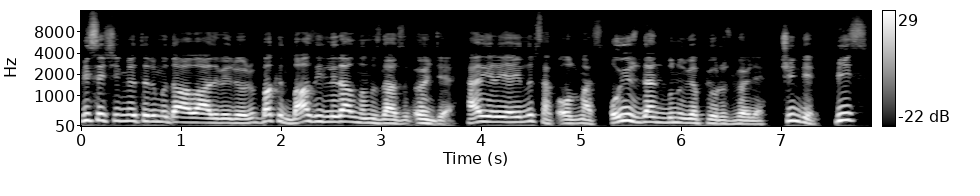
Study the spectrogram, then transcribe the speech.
bir seçim yatırımı daha vaadi veriyorum. Bakın bazı illeri almamız lazım önce. Her yere yayılırsak olmaz. O yüzden bunu yapıyoruz böyle. Şimdi biz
